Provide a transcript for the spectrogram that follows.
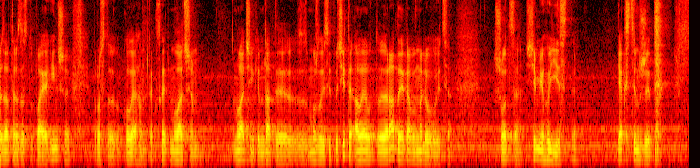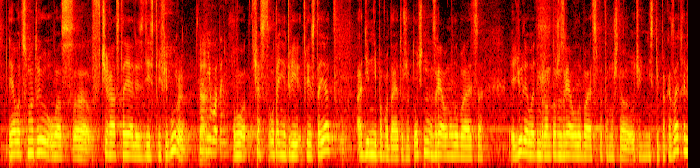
а завтра заступає інше. Просто колегам, так сказати, молодшим, младшеньким дати з- можливість відпочити, але от е, рада, яка вимальовується, що це, з чим його їсти, як з цим жити. Я вот смотрю, у вас э, вчера стояли здесь три фигуры. Так. Они вот они. Вот, сейчас вот они три, три стоят. Один не попадает уже точно, зря он улыбается. Юлия Владимировна тоже зря улыбается, потому что очень низкий показатель.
